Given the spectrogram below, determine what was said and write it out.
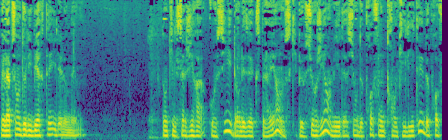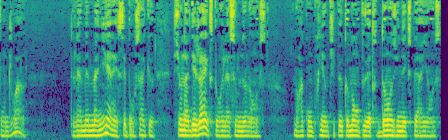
Mais l'absence de liberté, il est le même. Donc il s'agira aussi dans les expériences qui peuvent surgir en méditation de profonde tranquillité, de profonde joie. De la même manière, et c'est pour ça que si on a déjà exploré la somnolence, on aura compris un petit peu comment on peut être dans une expérience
